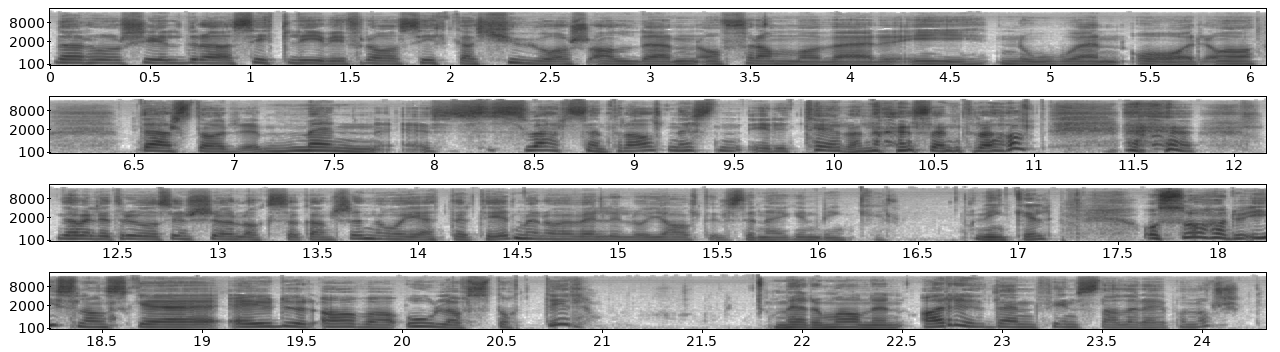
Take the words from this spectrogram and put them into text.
der hun skildrer sitt liv fra ca. 20-årsalderen og framover i noen år. Og der står menn svært sentralt, nesten irriterende sentralt. Det vil jeg tro hos sin sjøl også, kanskje, nå i ettertid, men hun er veldig lojal til sin egen vinkel. vinkel. Og så har du islandske Audur Ava Olavsdottir med romanen 'Arr'. Den finnes allerede på norsk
